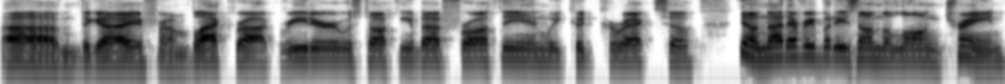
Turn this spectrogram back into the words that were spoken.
um, the guy from BlackRock Rieder was talking about frothy and we could correct. So, you know, not everybody's on the long train.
